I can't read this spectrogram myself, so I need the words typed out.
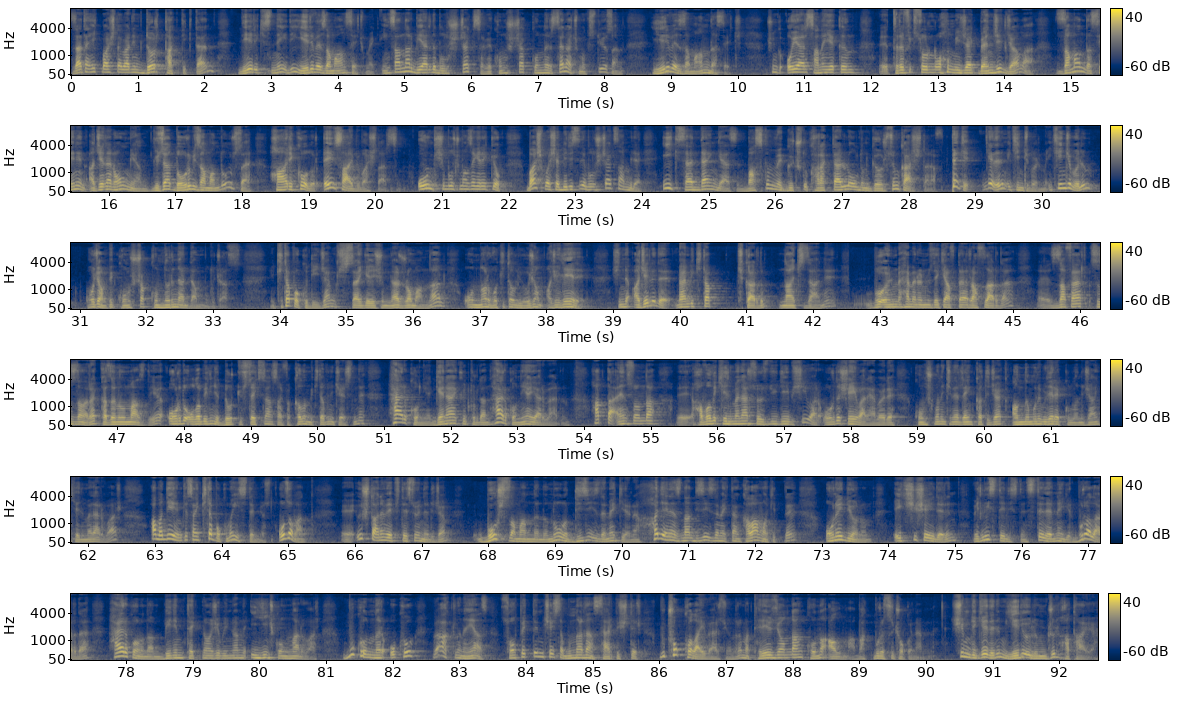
Zaten ilk başta verdiğim dört taktikten diğer ikisi neydi? Yeri ve zamanı seçmek. İnsanlar bir yerde buluşacaksa ve konuşacak konuları sen açmak istiyorsan yeri ve zamanı da seç. Çünkü o yer sana yakın, e, trafik sorunu olmayacak bencilce ama zaman da senin acelen olmayan, güzel doğru bir zamanda olursa harika olur. Ev sahibi başlarsın. 10 kişi buluşmanıza gerek yok. Baş başa birisiyle buluşacaksan bile ilk senden gelsin. Baskın ve güçlü, karakterli olduğunu görsün karşı taraf. Peki gelelim ikinci bölüme. İkinci bölüm hocam pek konuşacak konuları nereden bulacağız? E, kitap oku diyeceğim. Kişisel gelişimler, romanlar. Onlar vakit alıyor hocam aceleye. Şimdi acele de ben bir kitap çıkardım naçizane. Bu hemen önümüzdeki hafta raflarda. E, zafer sızlanarak kazanılmaz diye. Orada olabildiğince 480 sayfa kalın bir kitabın içerisinde her konuya, genel kültürden her konuya yer verdim. Hatta en sonunda e, havalı kelimeler sözlüğü diye bir şey var. Orada şey var yani böyle konuşmanın içine renk katacak, anlamını bilerek kullanacağın kelimeler var. Ama diyelim ki sen kitap okumayı istemiyorsun. O zaman 3 e, tane web sitesi önereceğim. Boş zamanlarında ne olur dizi izlemek yerine hadi en azından dizi izlemekten kalan vakitte Onedio'nun, ekşi şeylerin ve liste listin sitelerine gir. Buralarda her konudan bilim, teknoloji bilmem ne ilginç konular var. Bu konuları oku ve aklına yaz. Sohbetlerin içerisinde bunlardan serpiştir. Bu çok kolay versiyonlar ama televizyondan konu alma. Bak burası çok önemli. Şimdi gelelim 7 ölümcül hataya.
